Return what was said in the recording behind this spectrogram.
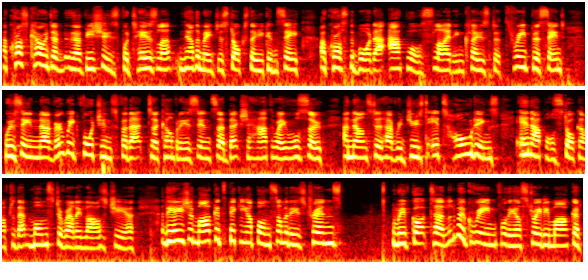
a cross current of, of, issues for Tesla. And the major stocks, though, you can see across the board, Apple sliding close to 3%. We've seen uh, very weak fortunes for that uh, company since uh, Berkshire Hathaway also announced to have reduced its holdings in Apple stock after that monster rally last last year. And the Asian markets picking up on some of these trends. We've got a little bit of green for the Australian market.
